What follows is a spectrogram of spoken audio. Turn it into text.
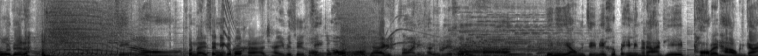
พูดด้วยนะ จริงเหรอคนไหนสนิทกับพ่อค้าใช้ไปซื้อของทุกคนเลยใช่สวัสดีครับพี่พี่สวัสดีครับสวัสดีครับพี่พี่เอาจริงๆนี่คือเป็นอีกหนึ่งร้านที่ท็อปเดอะทาวน์เหมือนกัน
